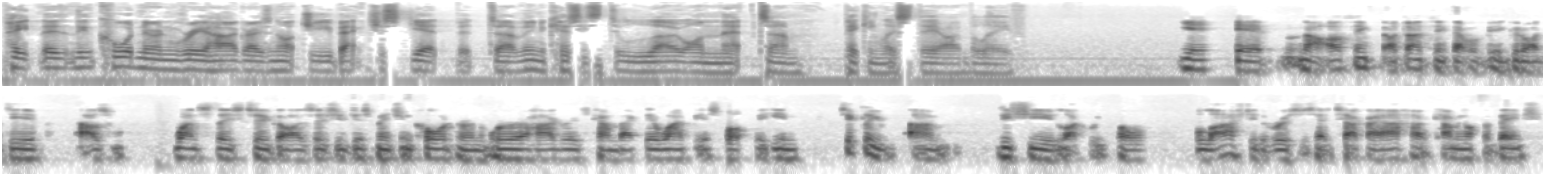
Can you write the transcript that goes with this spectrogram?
Pete, the, the Cordner and Waerea-Hargreaves not due back just yet, but uh, is still low on that um, pecking list there, I believe. Yeah, yeah, no, I think I don't think that would be a good idea. I was once these two guys, as you've just mentioned, Cordner and Waerea-Hargreaves come back, there won't be a spot for him, particularly um, this year, like we thought last year. The Roosters had Taukei'aho coming off the bench,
